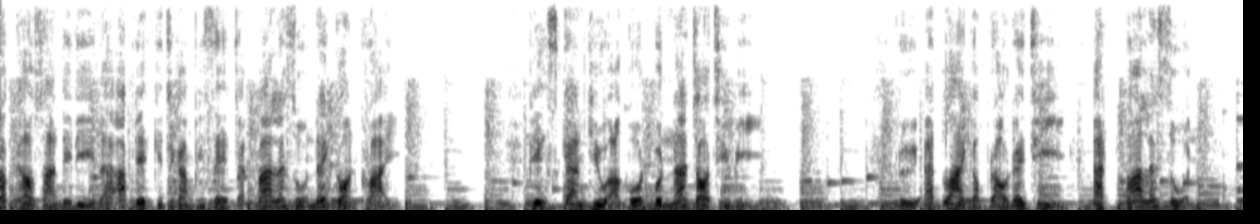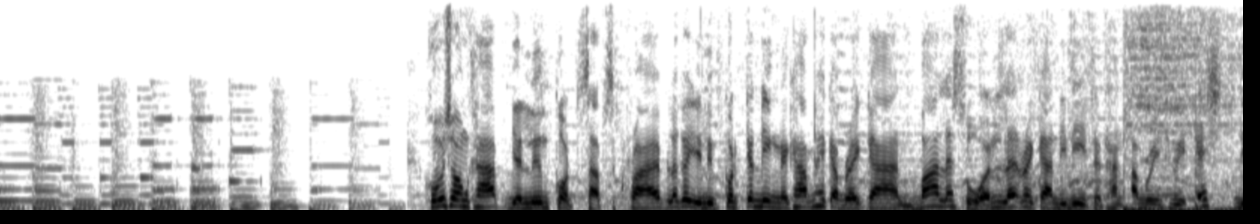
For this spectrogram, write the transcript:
รับข่าวสารดีๆ และอัปเดตกิจกรรมพิเศษจากบ้านและสวนได้ก่อนใคร เพียงสแกน QR Code บนหน้าจอทีวี หรือแอดไลน์กับเราได้ที่แอดบ้านและสวนคุณผู้ชมครับ อย่าลืมกด subscribe แล้วก็อย่าลืมกดกระดิ่งนะครับ ให้กับรายการบ้านและสวน และรายการดี ๆ จากทางอมรินทีวี HD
